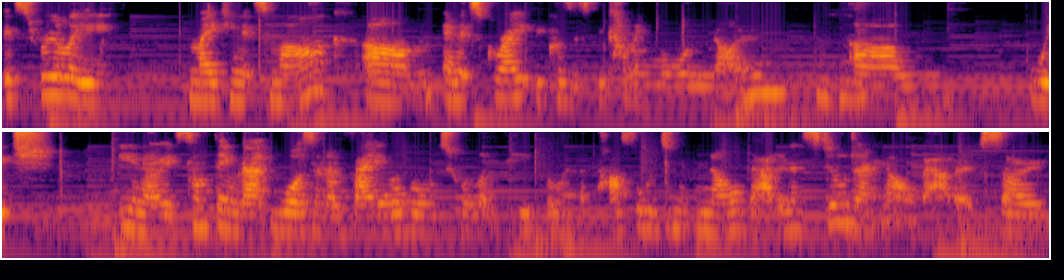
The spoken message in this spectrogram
it's really making its mark, um, and it's great because it's becoming more known, mm-hmm. Um, which you know, it's something that wasn't available to a lot of people in the past or didn't know about it and still don't know about it. So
